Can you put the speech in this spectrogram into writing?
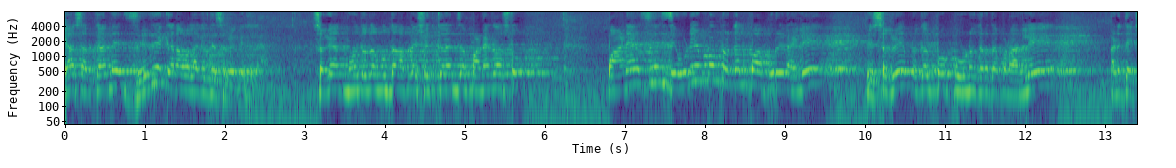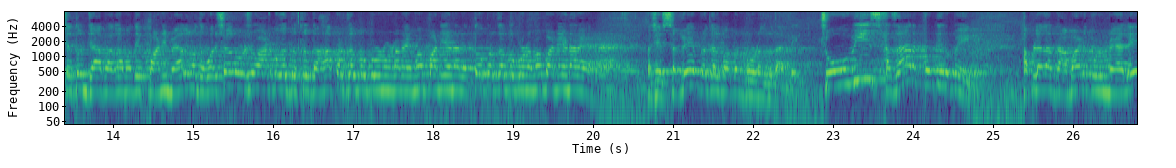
या सरकारने जे जे करावं लागेल ते सगळं केलेलं आहे. सगळ्यात महत्त्वाचा मुद्दा आपल्या शेतकऱ्यांचा पाण्याचा असतो. पाण्याचे जेवढे म्हणून प्रकल्प अपुरे राहिले ते सगळे प्रकल्प पूर्ण करत आपण आणले. आणि त्याच्यातून ज्या भागामध्ये पाणी मिळालं नव्हतं वर्षानुवर्ष वाट बघत बसलो होतो हा प्रकल्प पूर्ण होणार आहे मग पाणी येणार आहे तो प्रकल्प पूर्ण मग पाणी येणार आहे. असे सगळे प्रकल्प आपण पूर्ण करत आणले. चोवीस हजार कोटी रुपये आपल्याला नाबार्डकडून मिळाले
